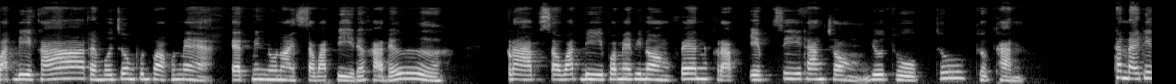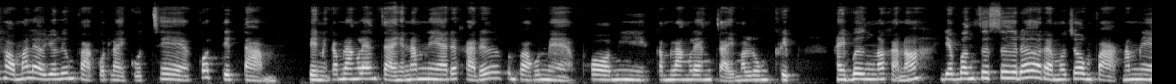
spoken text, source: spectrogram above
วัสดีค่ะท่านผู้ชมคุณพ่อคุณแม่แอดมินหนูหน่อยสวัสดีเด้อค่ะเด้อกราบสวัสดีพ่อแม่พี่น้องแฟนคลับ FC ทางช่อง YouTube ทุกทุกท่านท่านใดที่เข้ามาแล้วอย่าลืมฝากกดไลค์กดแชร์กดติดตาม เป็นกำลังแรงใจให้น้ำแน่เด้อค่ะเด้อคุณพ่อคุณแม่ พอมีกำลังแรงใจมาลงคลิปให้เบิ่งเนาะค่ะเนาะอย่าเบิ่งซื่อๆเด้อท่านผู้ชมฝากน้ำแน่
